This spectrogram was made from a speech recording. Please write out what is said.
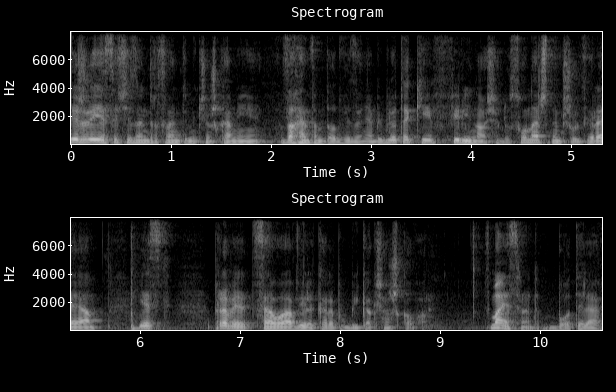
Jeżeli jesteście zainteresowani tymi książkami, zachęcam do odwiedzenia biblioteki. W chwili na osiedlu słonecznym przy ulicy Reja jest prawie cała Wielka Republika Książkowa. Z mojej strony to by było tyle.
